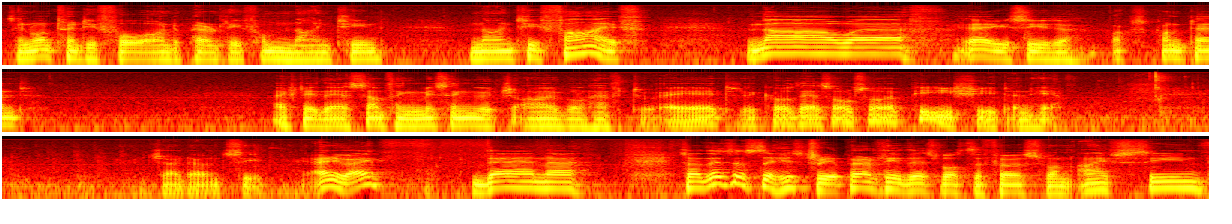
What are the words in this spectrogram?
It's in 124 and apparently from 1995. Now, uh, there you see the box content. Actually, there's something missing which I will have to add because there's also a P sheet in here which I don't see. Anyway, then, uh, so this is the history. Apparently this was the first one. I've seen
